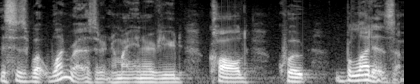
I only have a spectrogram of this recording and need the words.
This is what one resident whom I interviewed called, quote, bloodism.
